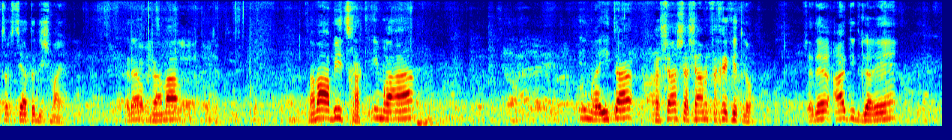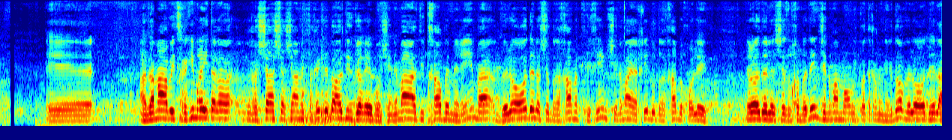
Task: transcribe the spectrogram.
צריך סייעתא דשמיא. בסדר? ואמר... ואמר רבי יצחק, אם ראה, אם ראית רשע שהשעה משחקת לו, בסדר? אל תתגרה. אז אמר רבי יצחק, אם ראית רשע שהשעה משחקת לו, אל תתגרה בו, שנאמר אל תתחר במריעים, ו- ולא עוד אלא שדרכיו מצליחים, שנאמר יחיד ודרכיו בכל עת. ולא עוד אלא שזוכה בדין, שנאמר מאור משפטיך מנגדו, ולא עוד אלא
